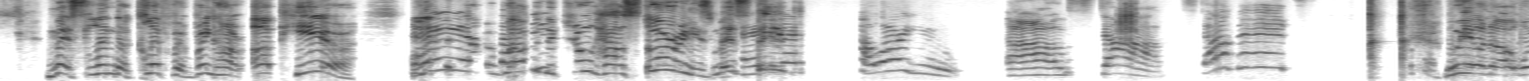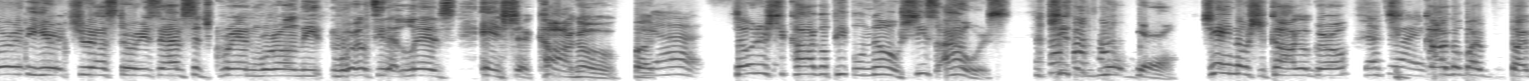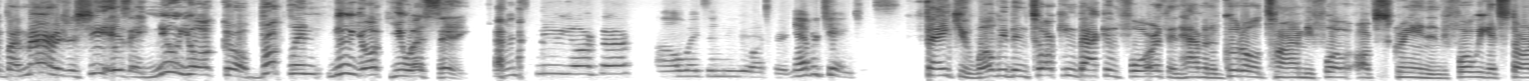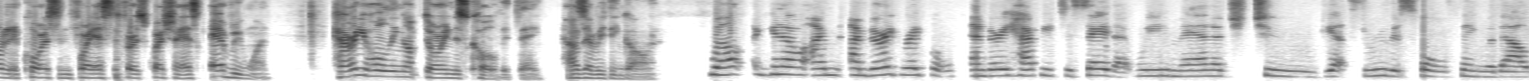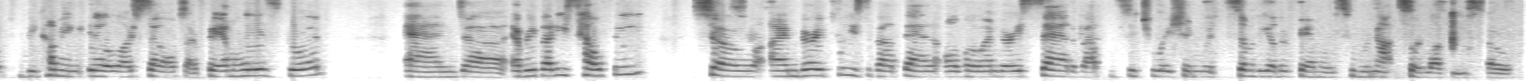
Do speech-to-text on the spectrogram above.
Miss Linda Clifford. Bring her up here. Hey, Welcome to True House Stories, Miss hey, how are you? Oh, stop. Stop it. We are not worthy here at True House Stories to have such grand royalty, royalty that lives in Chicago. But yes. so does Chicago people know she's ours. She's a real girl. She ain't no Chicago girl. That's right. Chicago by, by, by marriage, she is a New York girl. Brooklyn, New York, USA. Once a New Yorker, always a New Yorker. Never changes. Thank you. Well, we've been talking back and forth and having a good old time before off screen. And before we get started, of course, and before I ask the first question, I ask everyone, how are you holding up during this COVID thing? How's everything going? Well, you know, I'm I'm very grateful and very happy to say that we managed to get through this whole thing without becoming ill ourselves. Our family is good, and uh, everybody's healthy. So I'm very pleased about that. Although I'm very sad about the situation with some of the other families who were not so lucky. So,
